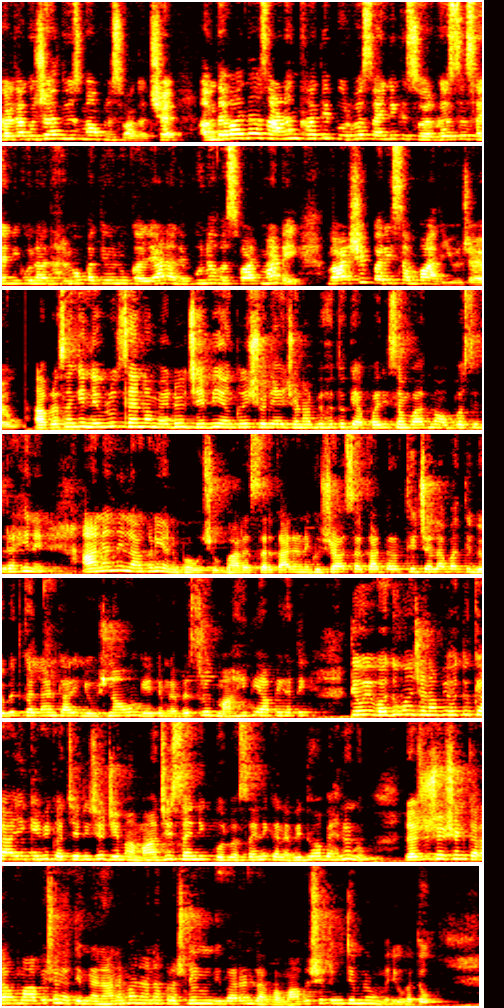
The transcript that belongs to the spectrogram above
નિખરતા ગુજરાત ન્યૂઝમાં આપનું સ્વાગત છે. અમદાવાદના સાણંદ ખાતે પૂર્વ સૈનિક, સ્વર્ગસ્થ સૈનિકોના ધર્મપતિઓનું કલ્યાણ અને પુનઃવસવાટ માટે વાર્ષિક પરિસંવાદ યોજાયો. આ પ્રસંગે નિવૃત્ત સેના મેડલ જે બી અંકલેશ્વરિયાએ જણાવ્યું હતું કે આ પરિસંવાદમાં ઉપસ્થિત રહીને આનંદની લાગણી અનુભવું છું. ભારત સરકાર અને ગુજરાત સરકાર તરફથી ચલાવાતી વિવિધ કલ્યાણકારી યોજનાઓ અંગે તેમણે વિસ્તૃત માહિતી આપી હતી. તેઓએ વધુમાં જણાવ્યું હતું કે આ એક એવી કચેરી છે જેમાં માજી સૈનિક, પૂર્વ સૈનિક અને વિધવા બહેનોનું રજીસ્ટ્રેશન કરાવવામાં આવે છે અને તેમના નાનામાં નાના પ્રશ્નોનું નિવારણ લાવવામાં આવશે તેવું તેમણે ઉમેર્યું હતું.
